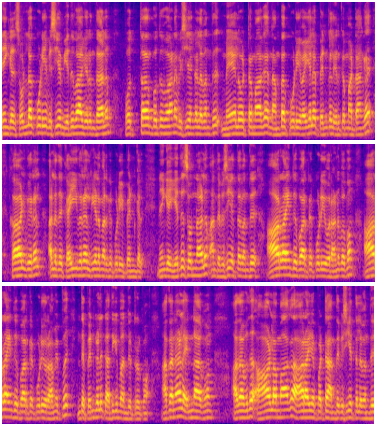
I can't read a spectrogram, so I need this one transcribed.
நீங்கள் சொல்லக்கூடிய விஷயம் எதுவாக இருந்தாலும் பொத்தாம் பொதுவான விஷயங்களை வந்து மேலோட்டமாக நம்பக்கூடிய வகையில் பெண்கள் இருக்க மாட்டாங்க. கால் விரல் அல்லது கை விரல் நீளமாக இருக்கக்கூடிய பெண்கள். நீங்கள் எது சொன்னாலும் அந்த விஷயத்தை வந்து ஆராய்ந்து பார்க்கக்கூடிய ஒரு அனுபவம் ஆராய்ந்து பார்க்கக்கூடிய ஒரு அமைப்பு இந்த பெண்களுக்கு அதிகமாக வந்துட்டு இருக்கும். அதனால் என்னாகும்? அதாவது ஆழமாக ஆராயப்பட்ட அந்த விஷயத்தில் வந்து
